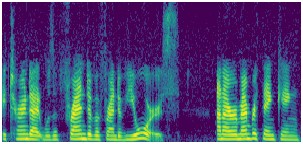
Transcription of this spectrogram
it turned out was a friend of a friend of yours, and I remember thinking.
